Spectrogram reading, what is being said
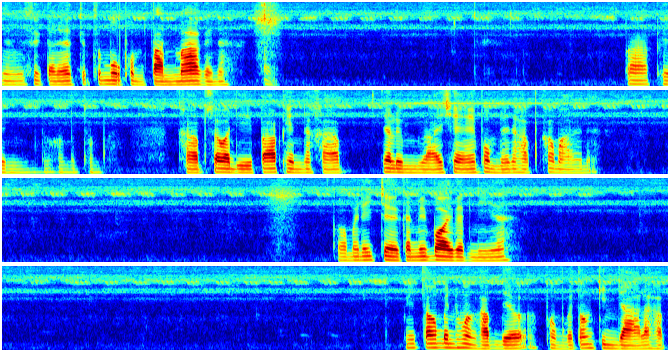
ยังรู้สึกตอนนี้จมูกผมตันมากเลยนะป้าเพนทุกคนมาทำครับ สวัสดีป้าเพนนะครับ อย่าลืมไลค์แชร์ให้ผมด้วยนะครับ เข้ามาแล้วนะ ก็ไม่ได้เจอกันไม่บ่อยๆแบบนี้นะไม่ต้องเป็นห่วงครับ เดี๋ยวผมก็ต้องกินยาแล้วครับ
